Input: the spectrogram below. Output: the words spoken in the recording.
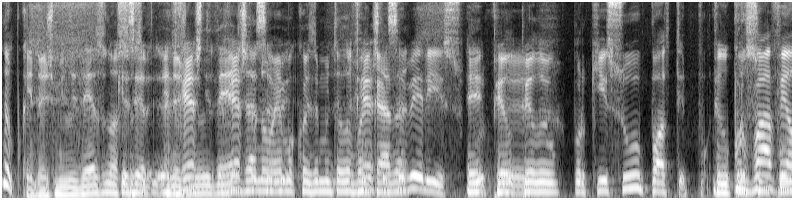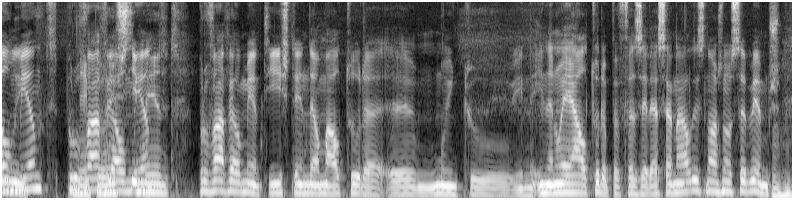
Não, porque em 2010 o nosso Quer dizer, em 2010 resta, resta já não é saber, é uma coisa muito alavancada. Resta saber isso, é, porque, pelo, pelo, porque isso pode ter, pelo provavelmente, público, provavelmente, provavelmente, e isto ainda é uma altura uh, muito, ainda não é a altura para fazer essa análise, nós não sabemos uhum.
